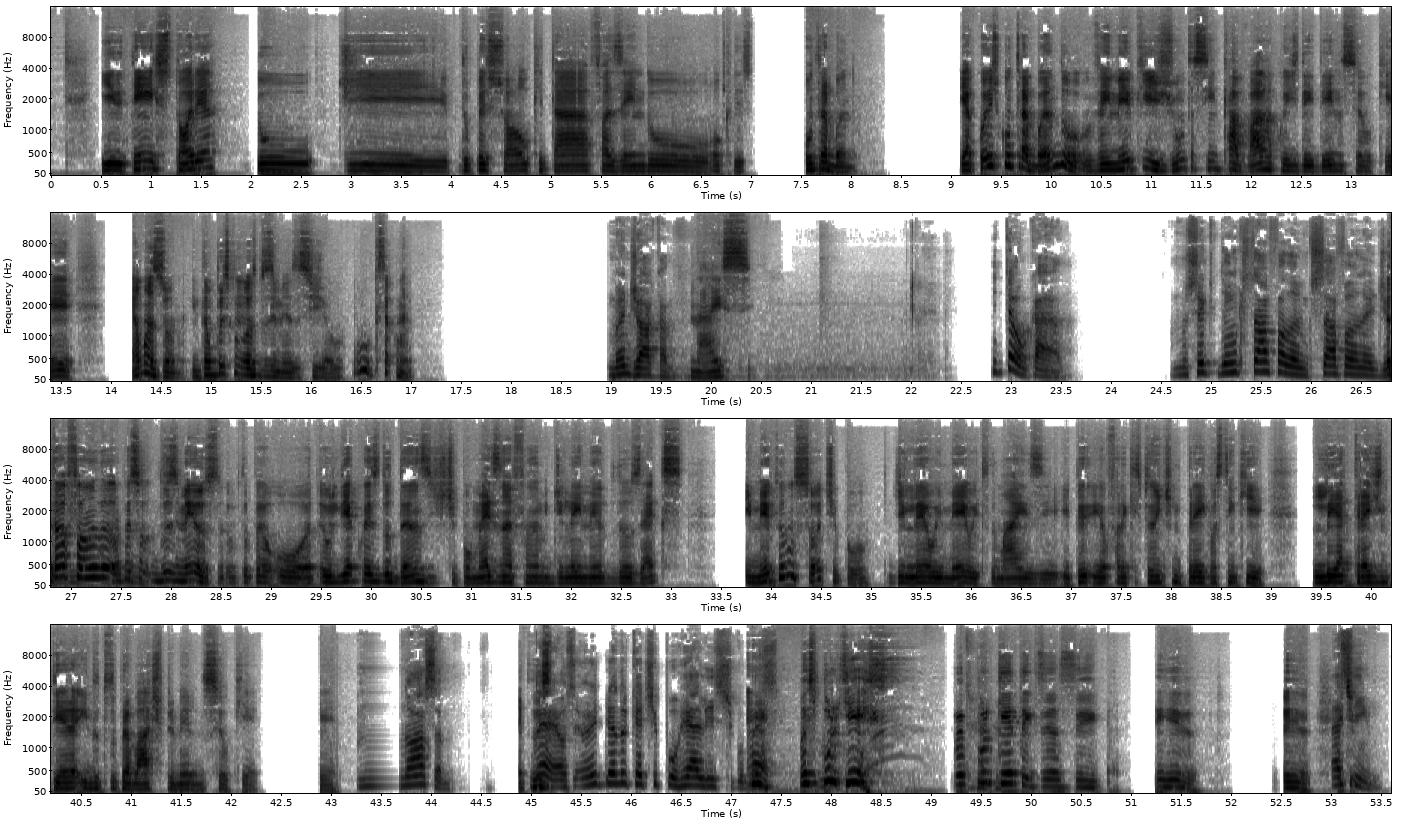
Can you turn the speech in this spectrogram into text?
e ele tem a história do de do pessoal que tá fazendo, ô Cristo, contrabando. E a coisa de contrabando vem meio que junto assim, cavalo na coisa de D&D, não sei o quê. É uma zona. Então por isso que eu não gosto dos e-mails desse jogo. Uh, o que você tá comendo? Mandioca. Nice. Então, cara. Não sei que nem o que você tava falando. O que você tava falando aí de. Eu tava falando de- pessoal, dos e-mails. Eu, eu- eu li a coisa do Danz, de tipo, o Mads não é fã de ler e-mail do Deus Ex. E meio que eu não sou, tipo, de ler o e-mail e tudo mais. E, e- e eu falei que especialmente em que você tem que ler a thread inteira indo tudo pra baixo primeiro, não sei o quê. Nossa. É tudo isso. É, eu, entendo que é tipo realístico, É, mas. mas por quê? Mas por que tem que ser assim, cara? Terrível. Terrível. Assim,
